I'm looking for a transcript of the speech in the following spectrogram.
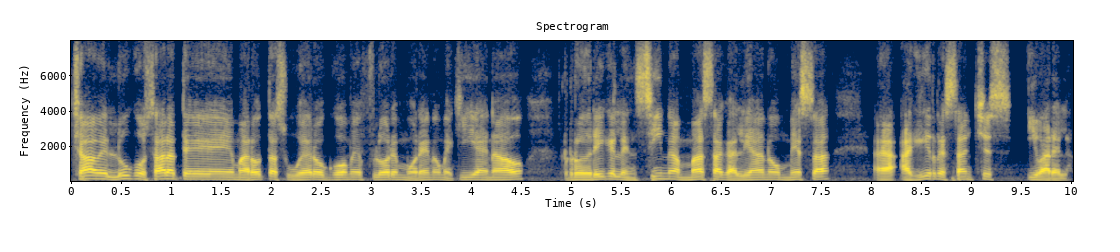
Chávez, Lugo, Zárate, Marota, Subero, Gómez, Flores, Moreno, Mejía, Henao, Rodríguez, Lencina, Maza, Galeano, Mesa, Aguirre, Sánchez y Varela.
